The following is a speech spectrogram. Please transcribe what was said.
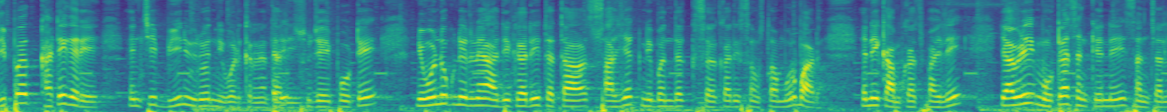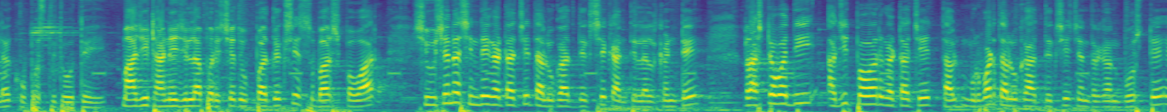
दीपक खाटेगरे यांची बिनविरोध निवड करण्यात आली. सुजय पोटे निवडणूक निर्णय अधिकारी तथा सहाय्यक निबंधक सहकारी संस्था मुरबाड यांनी कामकाज पाहिले. यावेळी मोठ्या संख्येने संचालक उपस्थित होते. माजी ठाणे जिल्हा परिषद उपाध्यक्ष सुभाष पवार शिवसेना शिंदे गटाचे तालुका अध्यक्ष कांतीलाल कंटे राष्ट्रवादी अजित पवार गटाचे ताल मुरबाड तालुका अध्यक्ष चंद्रकांत बोस्टे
